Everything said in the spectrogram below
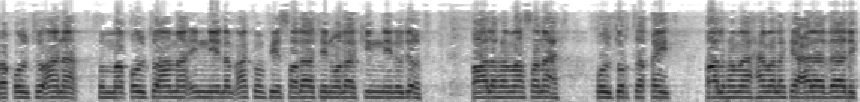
فقلت أنا. ثم قلت أما إني لم أكن في صلاة ولكني ندغت قال فما صنعت؟ قلت ارتقيت. قال فما حملك على ذلك؟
